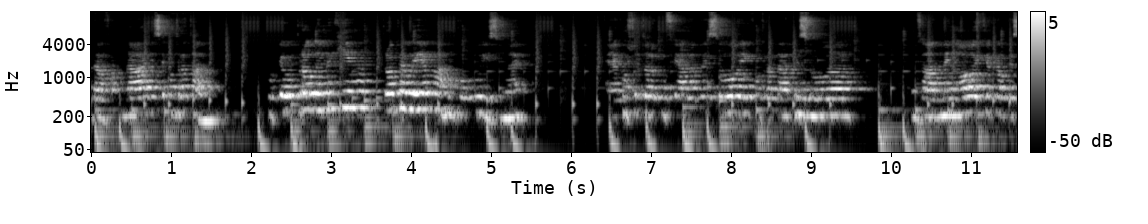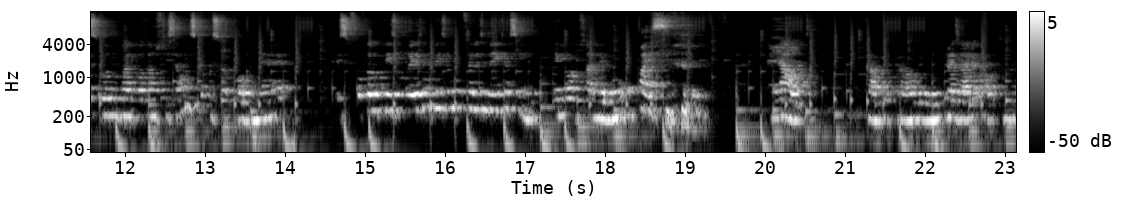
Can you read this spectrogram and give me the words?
da faculdade e ser contratado. Porque o problema é que a própria lei amarra um pouco isso, né? É a construtora confiar na pessoa e contratar a pessoa com um salário menor e que aquela pessoa não vai botar na justiça, ah, isso que a pessoa pode, né? se for pelo piso mesmo, o piso, infelizmente, assim, quem gosta é bom, mas é alto. Para o empresário é alto, né?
